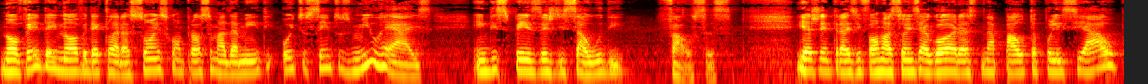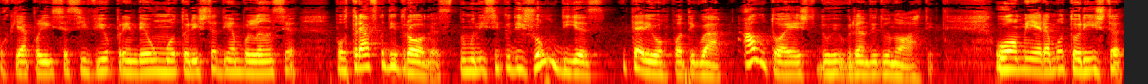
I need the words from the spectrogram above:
99 declarações com aproximadamente 800 mil reais em despesas de saúde falsas. E a gente traz informações agora na pauta policial, porque a Polícia Civil prendeu um motorista de ambulância por tráfico de drogas no município de João Dias, interior Potiguar, alto oeste do Rio Grande do Norte. O homem era motorista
